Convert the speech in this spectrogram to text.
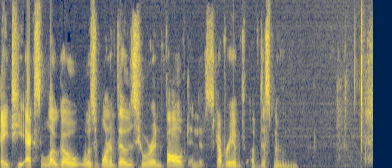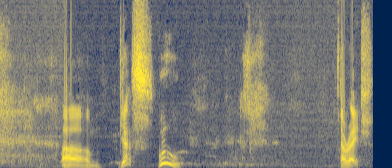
ATX logo, was one of those who were involved in the discovery of, of this moon. Um, yes, woo! All right.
